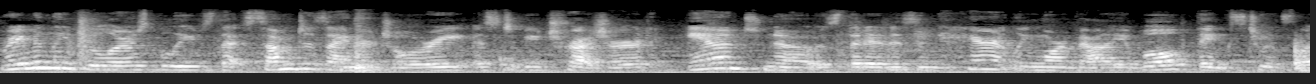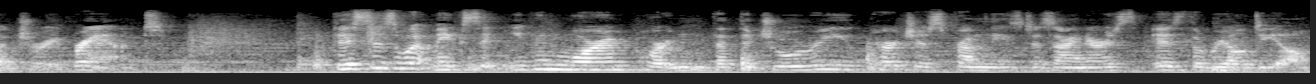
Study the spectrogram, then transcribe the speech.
Raymond Lee Jewelers believes that some designer jewelry is to be treasured and knows that it is inherently more valuable thanks to its luxury brand. This is what makes it even more important that the jewelry you purchase from these designers is the real deal.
